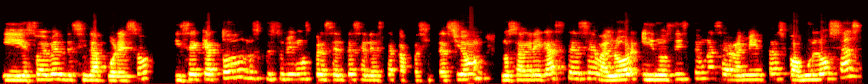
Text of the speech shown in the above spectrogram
y soy bendecida por eso y sé que a todos los que estuvimos presentes en esta capacitación nos agregaste ese valor y nos diste unas herramientas fabulosas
